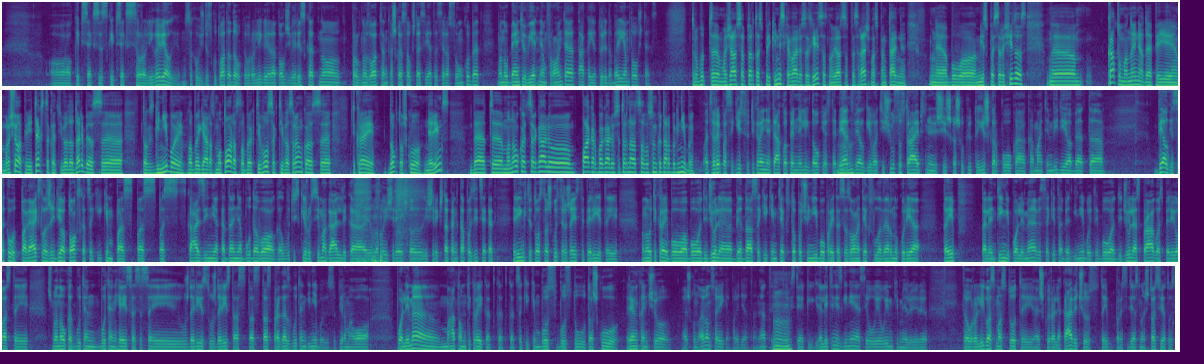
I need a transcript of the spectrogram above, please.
O kaip seksis, kaip seksis Eurolygoje, vėlgi, nusakau, išdiskutuota daug. Eurolyga yra toks žvėris, kad, nu, prognozuoti ten kažkas aukštas vietas yra sunku, bet, manau, bent jau vietiniam fronte, tą, ką jie turi dabar, jiem to užteks. Turbūt e, mažiausiai aptartas pirkinys Kevariusas Heisas, naujausias pasirašymas, penktadienį e, buvo mis pasirašytas. E, Ką tu manai, nedai apie jį? Rašiau apie jį tekstą, kad juoda darbės, toks gynyboje, labai geras motoras, labai aktyvus, aktyvios rankos, tikrai daug taškų nerinks, bet e, manau, kad Sergalių pagarbą gali užsitarnauti savo sunkiu darbo gynybai. Atvirai pasakysiu, tikrai neteko per nelik daug jo stebėti, mhm. vėlgi va, iš jūsų straipsnių, iš, iš kažkokių tai iškarpų, ką, ką matėm video, bet uh, vėlgi sakau, paveikslas žaidėjo toks, kad, sakykime, pas, pas, pas Kazį niekada nebūdavo, galbūt išskyrus Sima Galika, labai išreikšto, išreikšta penkta pozicija, kad rinkti tuos taškus ir žaisti per jį. Tai, manau, tikrai buvo, buvo didžiulė bėda, sakykime, tiek su to pačiu Nybau praeitą sezoną, tiek su Lavernu, kurie taip talentingi polime, visa kita, bet gynyboje tai buvo didžiulės spragos per juos, tai aš manau, kad būtent, būtent Heisas jisai uždarys, uždarys tas, tas, tas spragas būtent gynyboje visų pirma, o polime matom tikrai, kad, kad, kad sakykime, bus, bus tų taškų renkančių, aišku, nuo Evanso reikia pradėti, ne? tai, mhm. tai vis tiek elitinis gynėjas jau, jau imkim ir, ir Eurolygos mastu, tai aišku yra Lekavičius, taip prasidės nuo šitos vietos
